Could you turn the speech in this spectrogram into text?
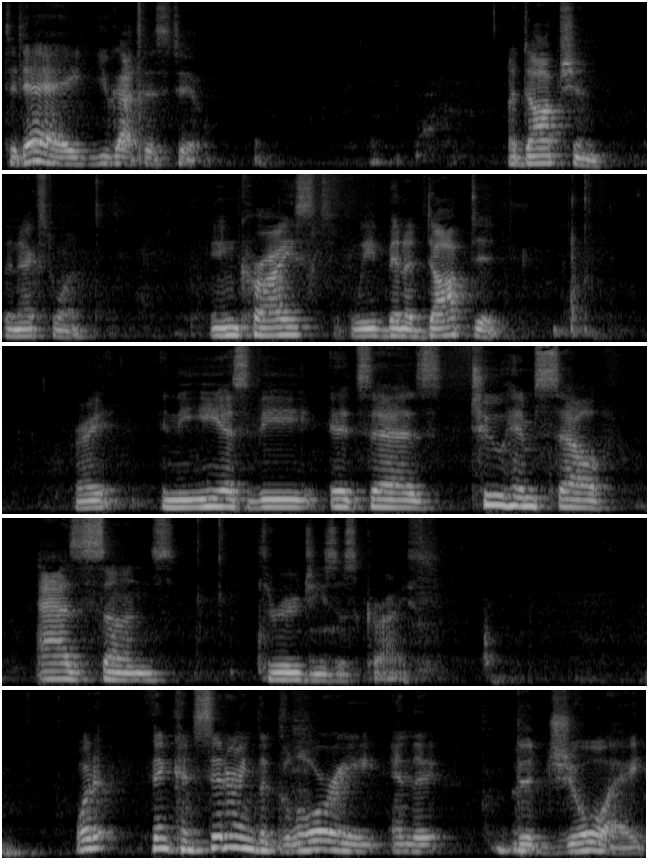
today you got this too. Adoption, the next one. In Christ, we've been adopted, right? In the ESV, it says, to himself as sons through Jesus Christ. What think considering the glory and the the joy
